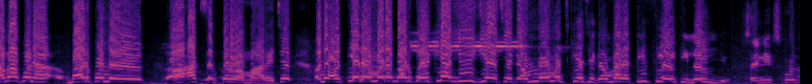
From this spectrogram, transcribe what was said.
આવા પણ બાળકોને આક્ષેપ કરવામાં આવે છે. અને અત્યારે અમારા બાળકો એટલા બી ગયા છે કે અમને એમ જ કહે છે કે અમારા ટીસીઆઈ થી લઈ લ્યો. સૈનિક સ્કૂલ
